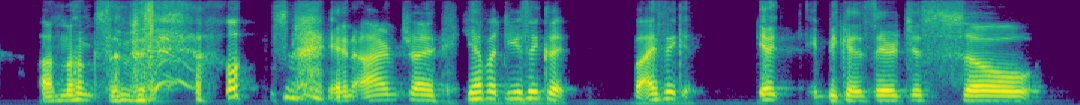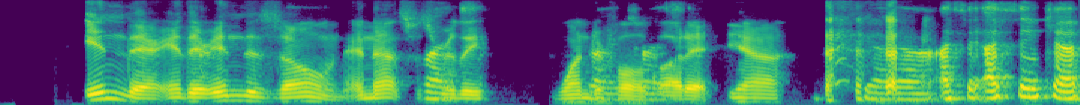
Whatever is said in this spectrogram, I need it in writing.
amongst themselves. and I'm trying, yeah, but do you think that, but I think it, because they're just so in there and they're in the zone. And that's what's Right. really wonderful right. about it. Yeah. yeah, yeah. I think I think uh,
